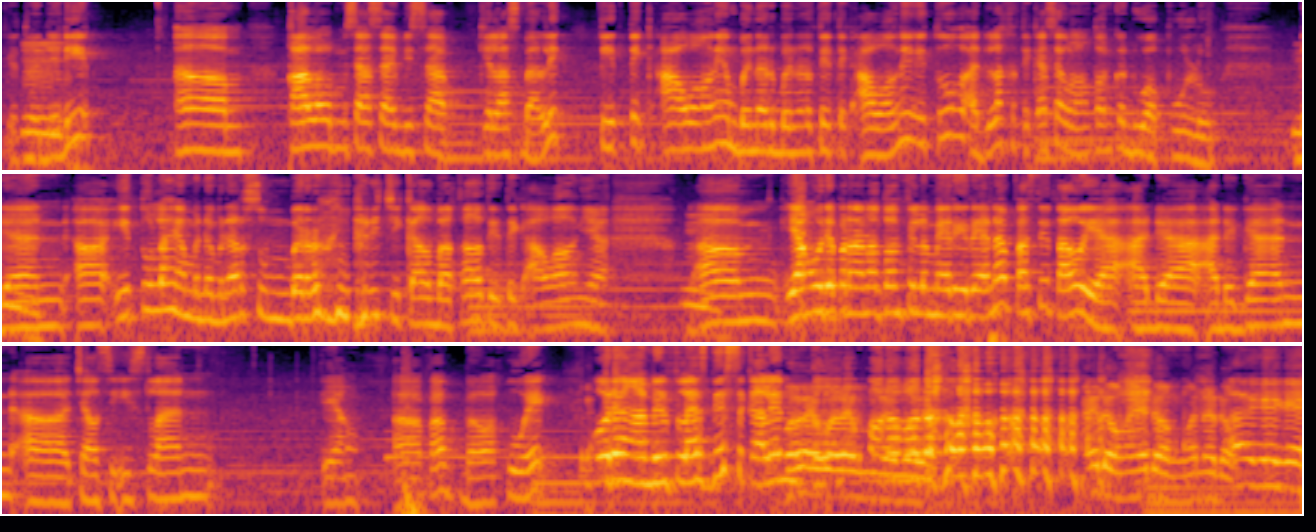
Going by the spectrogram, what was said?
gitu. Hmm. Jadi em, kalau misalnya saya bisa kilas balik, titik awalnya yang benar-benar titik awalnya itu adalah ketika saya ulang tahun ke-20 dan eh, itulah yang benar-benar sumber menjadi cikal bakal titik awalnya. Em, yang udah pernah nonton film Mary Riana pasti tahu ya ada adegan eh, Chelsea Islan yang eh, apa bawa kue. Udah ngambil flash disk sekalian Boleh, boleh, boleh, foto-foto lama. Ayo dong ayo dong mana dong? Oke oke.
